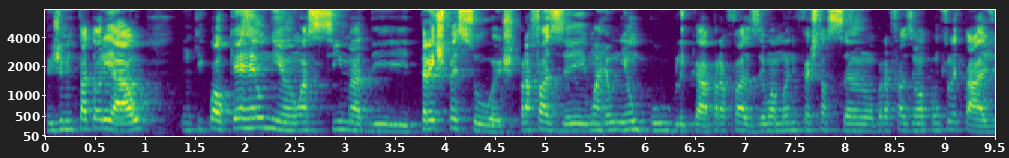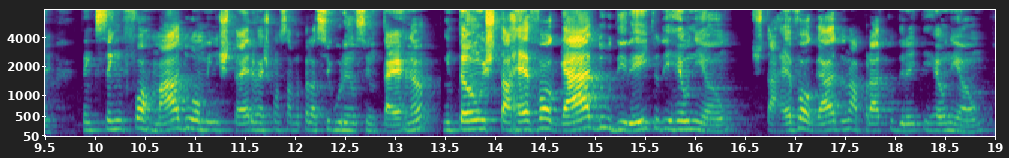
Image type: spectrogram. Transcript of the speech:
Regime ditatorial em que qualquer reunião acima de três pessoas para fazer uma reunião pública, para fazer uma manifestação, para fazer uma panfletagem, tem que ser informado ao Ministério responsável pela segurança interna. Então está revogado o direito de reunião, está revogado na prática o direito de reunião.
